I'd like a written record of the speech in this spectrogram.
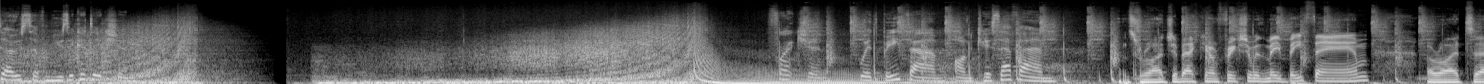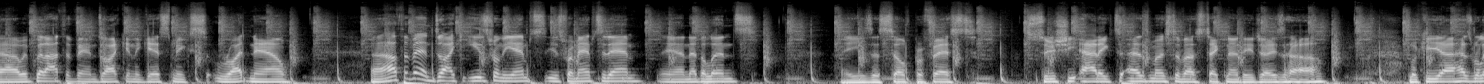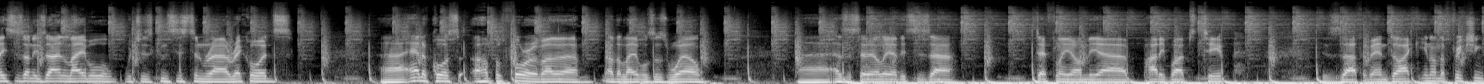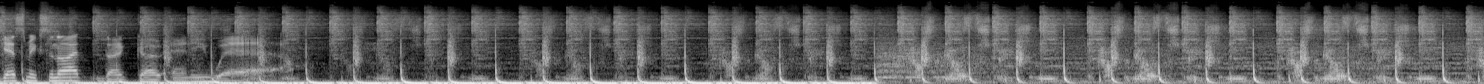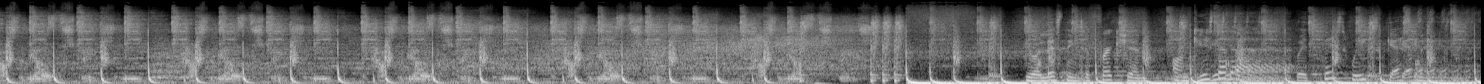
Dose of music addiction. Friction with B-tham on Kiss FM. That's right, you're back here on Friction with me, B-tham. All right, uh, we've got Arthur van Dyk in the guest mix right now. Uh, Arthur van Dyk is from the Amps, is from Amsterdam, uh, Netherlands. He's a self-professed sushi addict, as most of us techno DJs are. Look, he uh, has releases on his own label, which is Consistent uh, Records, uh, and of course a whole plethora of other other labels as well. Uh, as I said earlier, this is definitely on the Party Vibes tip. This is Arthur van Dyk in on the Friction guest mix tonight. Don't go anywhere. Friction on Kiss FM with this week's guest mix.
